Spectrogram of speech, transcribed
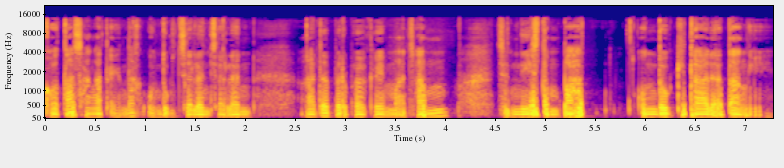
kota sangat enak untuk jalan-jalan. Ada berbagai macam jenis tempat untuk kita datangi,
